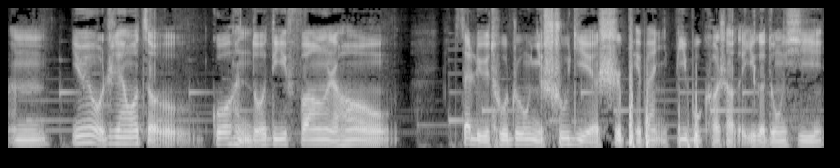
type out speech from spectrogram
嗯，因为我之前我走过很多地方，然后在旅途中，你书籍也是陪伴你必不可少的一个东西。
